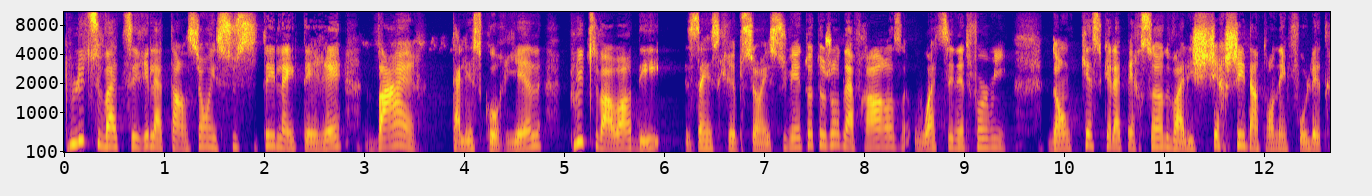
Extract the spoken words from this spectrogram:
Plus tu vas attirer l'attention et susciter l'intérêt vers ta liste courriel, plus tu vas avoir des inscriptions. Et souviens-toi toujours de la phrase What's in it for me? Donc, qu'est-ce que la personne va aller chercher dans ton infolettre?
